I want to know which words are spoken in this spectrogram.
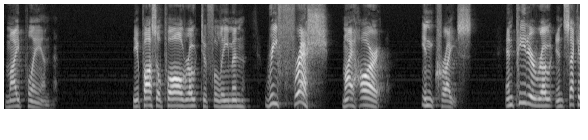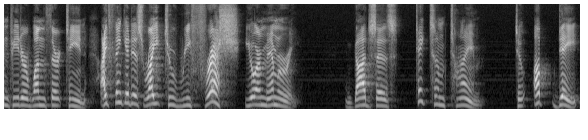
my plan. The Apostle Paul wrote to Philemon, Refresh my heart in Christ. And Peter wrote in 2 Peter 1:13, I think it is right to refresh your memory. And God says, take some time to update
